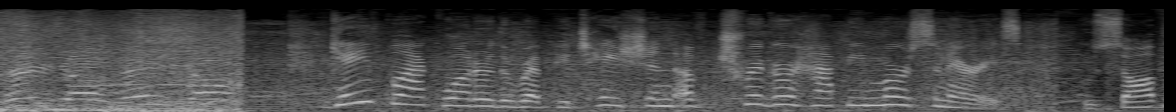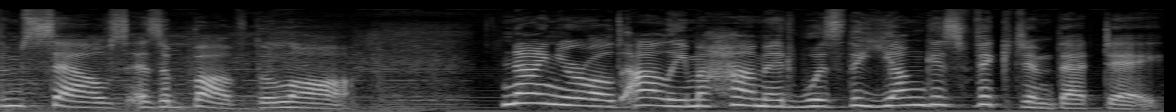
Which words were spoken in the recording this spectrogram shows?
there you go, there you go. gave Blackwater the reputation of trigger happy mercenaries who saw themselves as above the law. Nine year old Ali Mohammed was the youngest victim that day.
